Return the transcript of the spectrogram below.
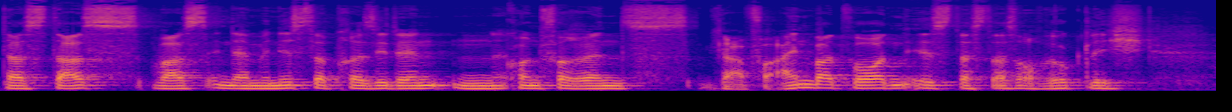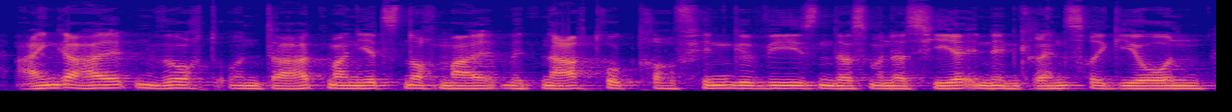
dass das, was in der Ministerpräsidentenkonferenz ja, vereinbart worden ist, dass das auch wirklich eingehalten wird. Und da hat man jetzt nochmal mit Nachdruck darauf hingewiesen, dass man das hier in den Grenzregionen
